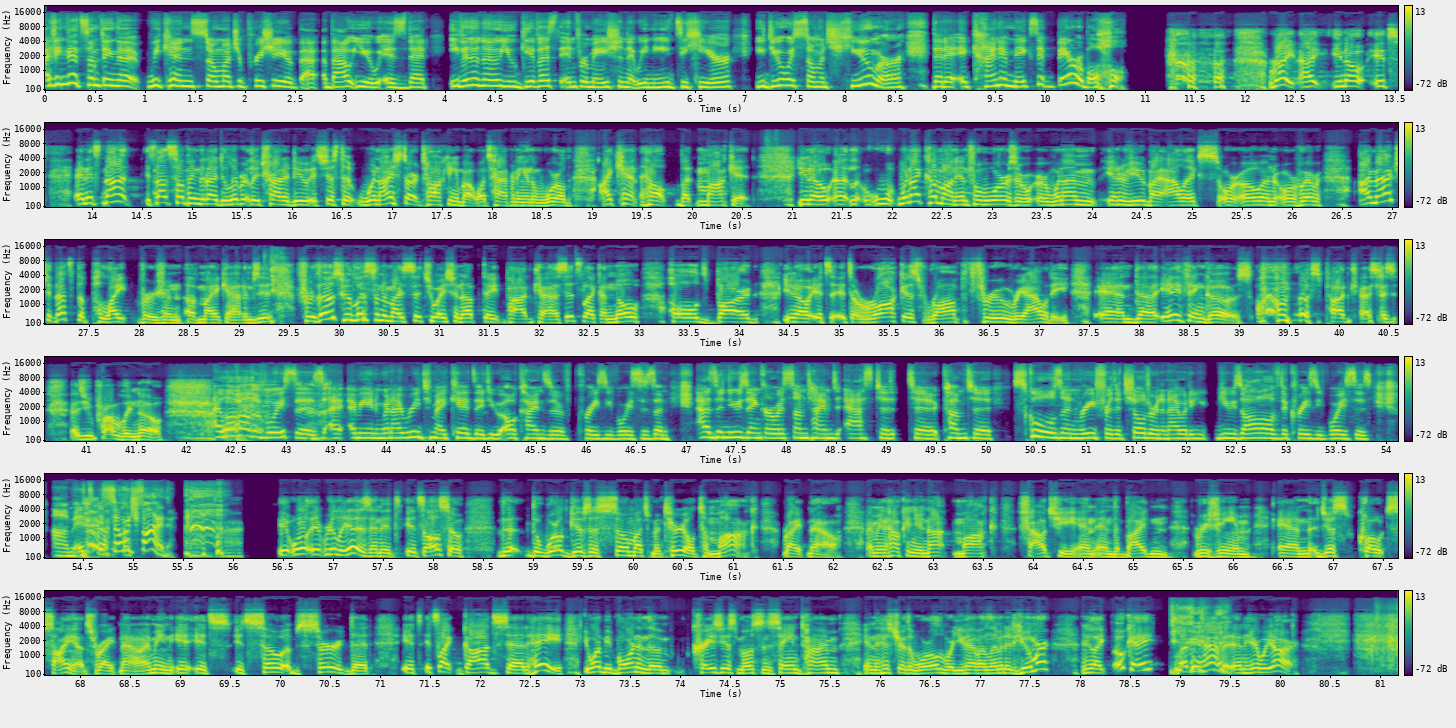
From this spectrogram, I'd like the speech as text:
I think that's something that we can so much appreciate about, about you is that even though you give us the information that we need to hear, you do it with so much humor that it, it kind of makes it bearable. right i you know it's and it's not it's not something that i deliberately try to do. It's just that when i start talking about what's happening in the world i can't help but mock it. You know uh, w- when i come on infowars or, or when i'm interviewed by alex or owen or whoever i'm actually that's the polite version of mike adams. It, for those who listen to my situation update podcast it's like a no holds barred you know it's it's a raucous romp through reality. And uh, anything goes on those podcasts as, as you probably know I love all the voices. I, I mean, when I read to my kids, I do all kinds of crazy voices. And as a news anchor, I was sometimes asked to to come to schools and read for the children, and I would use all of the crazy voices. Um, it's, it's so much fun. It well, it really is, and it's it's also the the world gives us so much material to mock right now. I mean, how can you not mock Fauci and and the Biden regime and just quote science right now? I mean, it, it's it's so absurd that it's it's like God said, "Hey, you want to be born in the craziest, most insane time in the history of the world where you have unlimited humor?" And you're like, "Okay, let me have it," and here we are.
